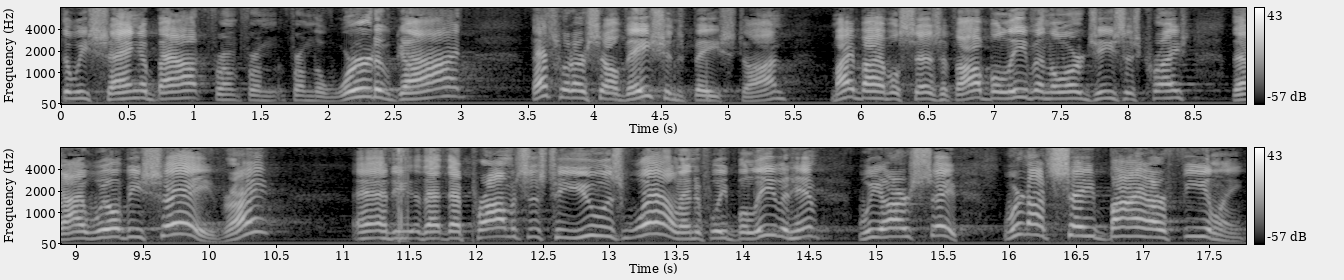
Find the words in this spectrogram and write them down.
that we sang about from, from, from the Word of God. That's what our salvation's based on. My Bible says if I'll believe in the Lord Jesus Christ, that I will be saved, right? And he, that, that promises to you as well. And if we believe in Him, we are saved. We're not saved by our feelings.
